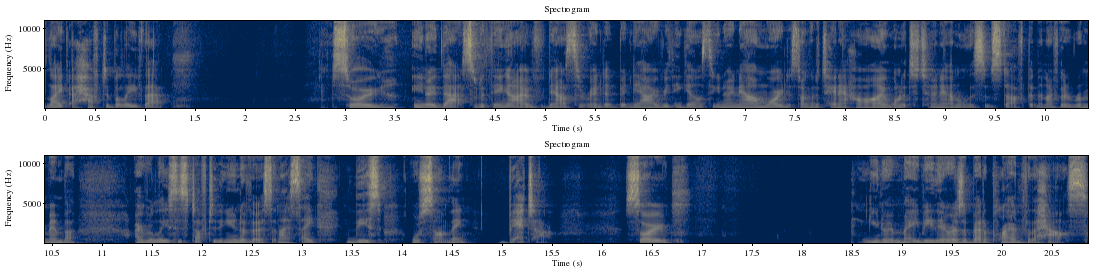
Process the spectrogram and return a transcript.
like, I have to believe that. So, you know, that sort of thing I've now surrendered, but now everything else, you know, now I'm worried it's not going to turn out how I want it to turn out and all this sort of stuff. But then I've got to remember I release this stuff to the universe and I say this or something better. So, you know, maybe there is a better plan for the house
